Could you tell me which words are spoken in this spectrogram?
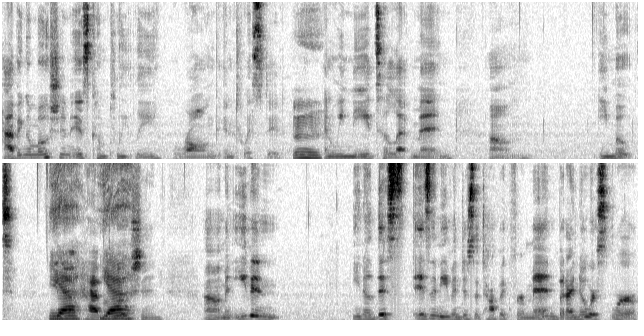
having emotion is completely wrong and twisted. Mm. And we need to let men um, emote. Yeah, Know, have yeah. emotion. Um, and even, you know, this isn't even just a topic for men, but I know we're, we're,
